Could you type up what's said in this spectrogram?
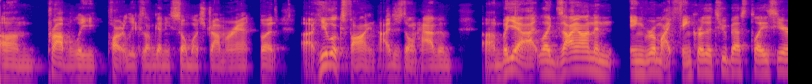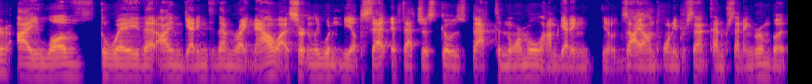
Um, probably partly because I'm getting so much Ja Morant, but uh, he looks fine. I just don't have him. Um, but yeah, like Zion and Ingram, I think are the two best plays here. I love the way that I'm getting to them right now. I certainly wouldn't be upset if that just goes back to normal and I'm getting you know Zion 20%, 10% Ingram, but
